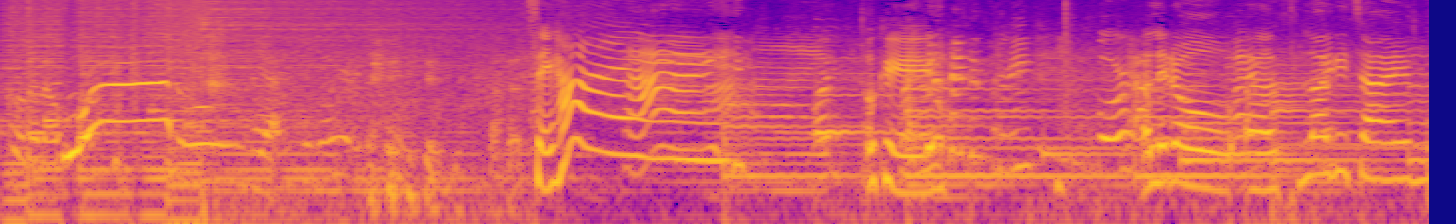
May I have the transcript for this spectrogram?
Cold at all. What? Say hi! Hi! Okay. Three, four. A little uh, vloggy time.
